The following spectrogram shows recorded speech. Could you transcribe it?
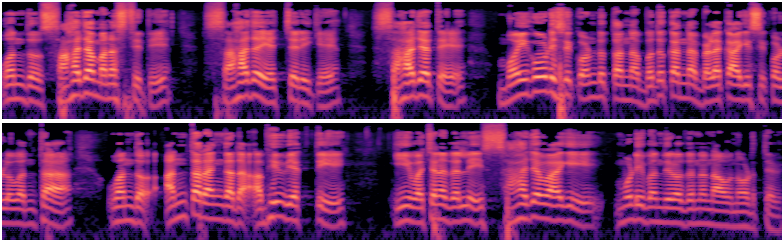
ಒಂದು ಸಹಜ ಮನಸ್ಥಿತಿ, ಸಹಜ ಎಚ್ಚರಿಕೆ, ಸಹಜತೆ ಮೈಗೂಡಿಸಿಕೊಂಡು ತನ್ನ ಬದುಕನ್ನು ಬೆಳಕಾಗಿಸಿಕೊಳ್ಳುವಂಥ ಒಂದು ಅಂತರಂಗದ ಅಭಿವ್ಯಕ್ತಿ ಈ ವಚನದಲ್ಲಿ ಸಹಜವಾಗಿ ಮೂಡಿ ಬಂದಿರೋದನ್ನು ನಾವು ನೋಡ್ತೇವೆ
